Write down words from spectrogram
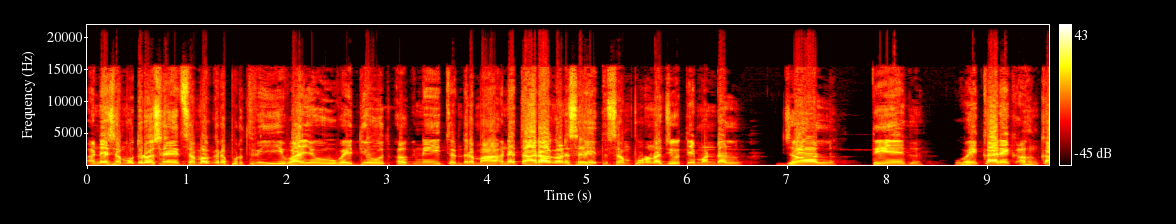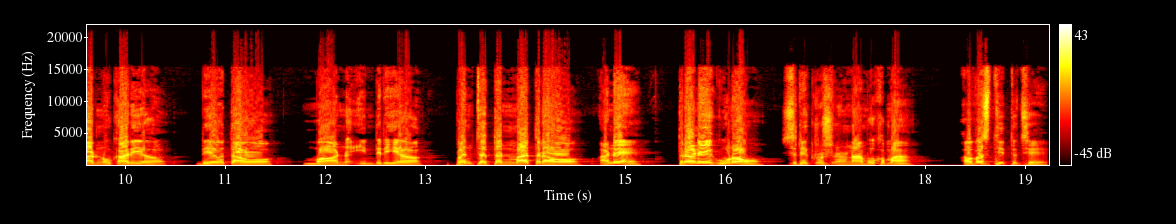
અને સમુદ્રો સહિત સમગ્ર પૃથ્વી, વાયુ, વૈદ્યુત, અગ્નિ, ચંદ્રમા અને તારાગણ સહિત સંપૂર્ણ જ્યોતિમંડળ જલ, તેજ, વૈકારિક અહંકારનું કાર્ય, દેવતાઓ, મન, ઇન્દ્રિય પંચ તન્માત્રાઓ અને ત્રણેય ગુણો શ્રી કૃષ્ણના મુખમાં અવસ્થિત છે.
